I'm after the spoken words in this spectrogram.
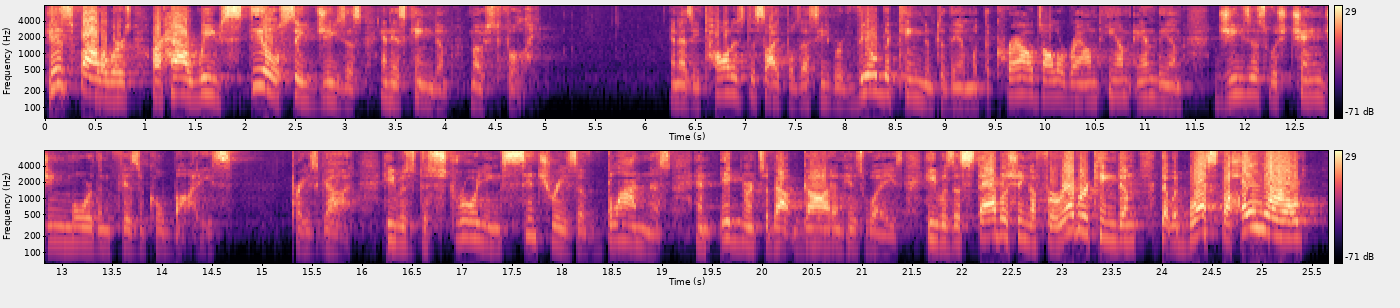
his followers, are how we still see Jesus and his kingdom most fully. And as he taught his disciples, as he revealed the kingdom to them with the crowds all around him and them, Jesus was changing more than physical bodies. Praise God. He was destroying centuries of blindness and ignorance about God and his ways. He was establishing a forever kingdom that would bless the whole world,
